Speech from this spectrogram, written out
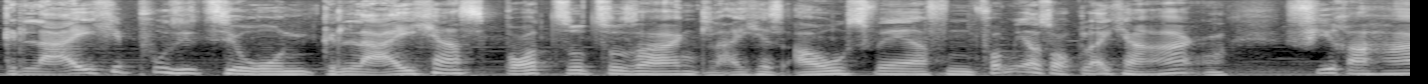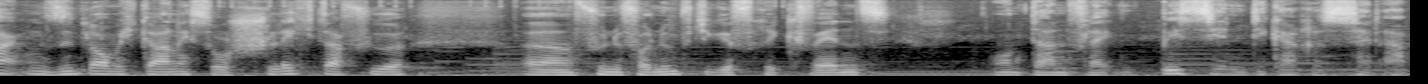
Gleiche Position, gleicher Spot sozusagen, gleiches Auswerfen, von mir aus auch gleicher Haken. Vierer Haken sind, glaube ich, gar nicht so schlecht dafür, äh, für eine vernünftige Frequenz. Und dann vielleicht ein bisschen dickeres Setup.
